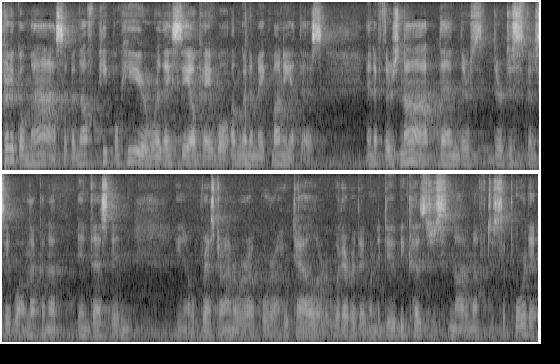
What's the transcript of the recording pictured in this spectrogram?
critical mass of enough people here where they say, okay, well, I'm going to make money at this. And if there's not, then there's they're just going to say, well, I'm not going to invest in you know, restaurant or a, or a hotel or whatever they want to do because there's just not enough to support it.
